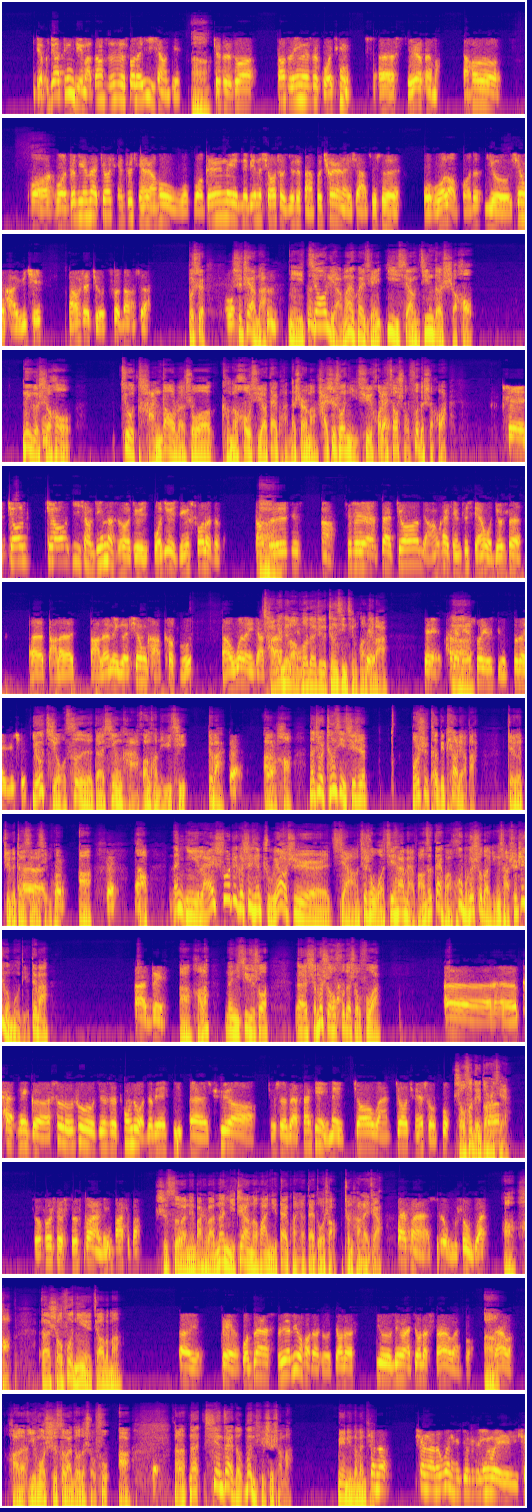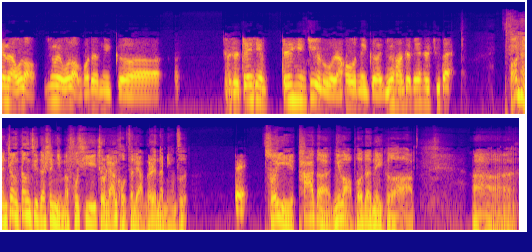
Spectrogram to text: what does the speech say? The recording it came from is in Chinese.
也不叫定金吧，当时是说的意向金。嗯。就是说，当时因为是国庆，呃十月份嘛，然后我我这边在交钱之前，然后我我跟那那边的销售就是反复确认了一下，就是我我老婆的有信用卡逾期，然后是九次当时。不是，是这样的，你交两万块钱意向金的时候，那个时候就谈到了说可能后续要贷款的事儿吗？还是说你去后来交首付的时候啊？是交交意向金的时候就我就已经说了这个，当时就啊就是在交两万块钱之前，我就是呃打了打了那个信用卡客服，然后问了一下，查了你老婆的这个征信情况，对吧？对他那边说有九次的逾期，有九次的信用卡还款的逾期，对吧？对，啊，好，那就是征信其实不是特别漂亮吧？这个这个征信的情况啊，对，好，那你来说这个事情，主要是想就是我接下来买房子贷款会不会受到影响，是这个目的，对吧？啊，对，啊，好了，那你继续说，呃，什么时候付的首付啊？呃，看那个售楼处就是通知我这边需呃需要。就是在三天以内交完交全首付，首付得多少钱？首付是十四万零八十八。十四万零八十八，那你这样的话，你贷款要贷多少？正常来讲，贷款是五十五万。哦，好，呃，首付你也交了吗？呃，对，我在十月六号的时候交了，又另外交了十二万多，十二万。好的，一共十四万多的首付啊。啊，那现在的问题是什么？面临的问题？现在现在的问题就是因为现在我老因为我老婆的那个。就是征信征信记录，然后那个银行这边是拒贷。房产证登记的是你们夫妻，就是两口子两个人的名字。对。所以他的你老婆的那个，呃，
